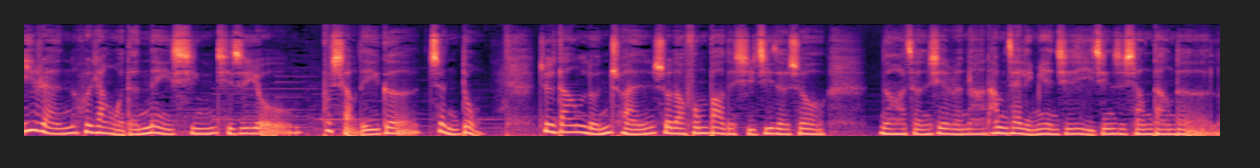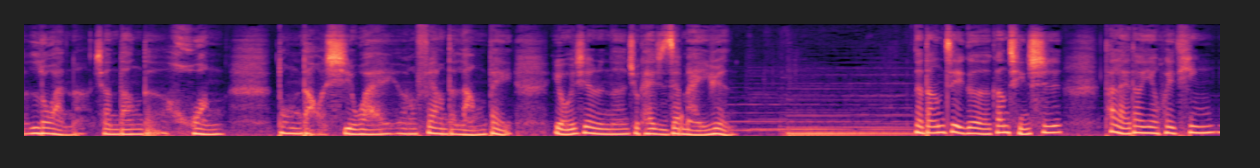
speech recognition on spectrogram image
依然会让我的内心其实有不小的一个震动，就是当轮船受到风暴的袭击的时候，那整些人呢，他们在里面其实已经是相当的乱了，相当的慌，东倒西歪，然后非常的狼狈。有一些人呢，就开始在埋怨。那当这个钢琴师他来到宴会厅，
